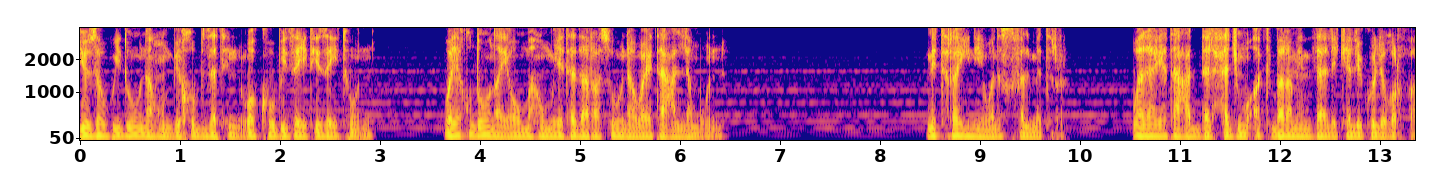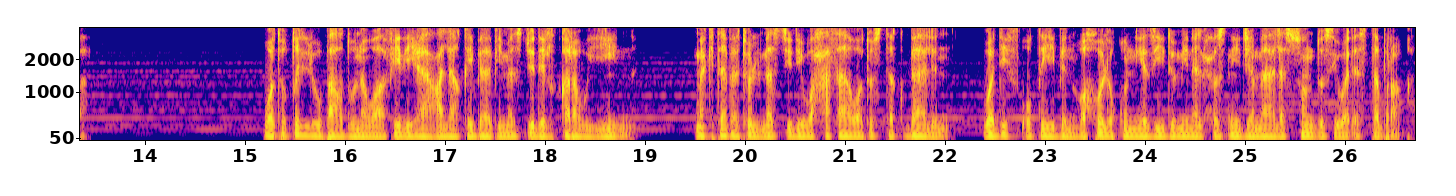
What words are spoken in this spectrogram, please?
يزودونهم بخبزة وكوب زيت زيتون ويقضون يومهم يتدرسون ويتعلمون. مترين ونصف المتر ولا يتعدى الحجم أكبر من ذلك لكل غرفة. وتطل بعض نوافذها على قباب مسجد القرويين مكتبة المسجد وحفاوة استقبال ودفء طيب وخلق يزيد من الحسن جمال السندس والاستبرق.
